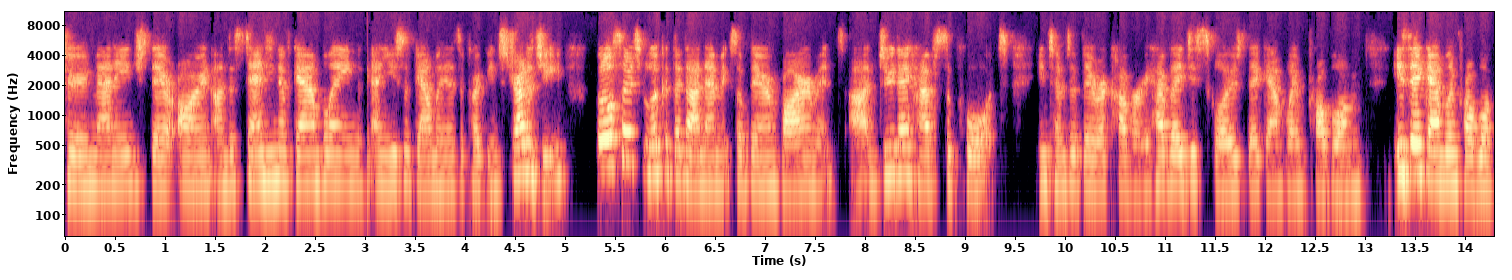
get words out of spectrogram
to manage their own understanding of gambling and use of gambling as a coping strategy, but also to look at the dynamics of their environment. Uh, do they have support in terms of their recovery? Have they disclosed their gambling problem? Is their gambling problem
